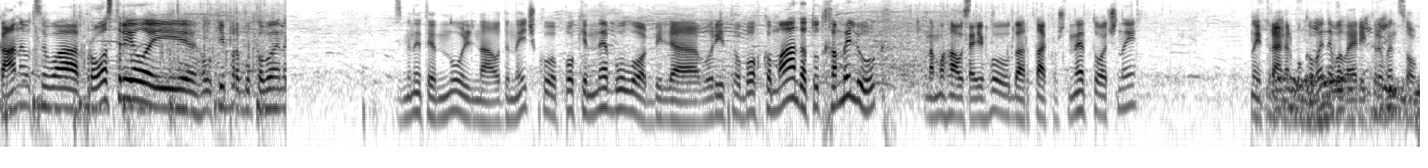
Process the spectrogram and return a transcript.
Каневцева. Простріл і голкіпер Буковини. Змінити 0 на одиничку, поки не було біля воріт обох команд. Тут Хамелюк намагався. Його удар також не точний. Ну і тренер Буковини Валерій Кривенцов.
